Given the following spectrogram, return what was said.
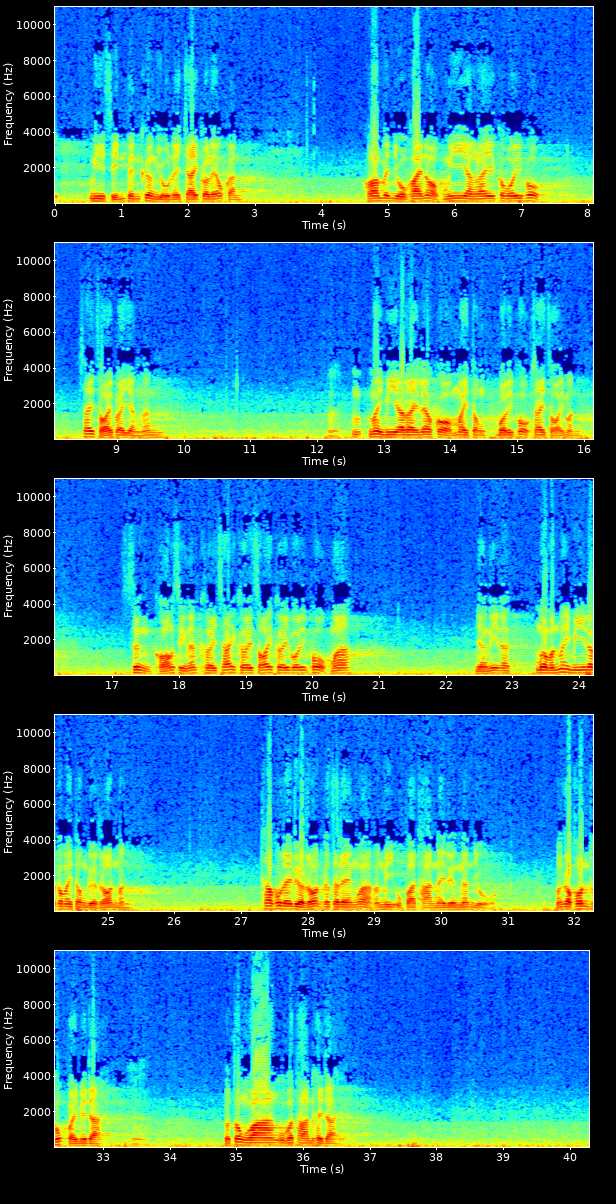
มีศีลเป็นเครื่องอยู่ในใจก็แล้วกัน ความเป็นอยู่ภายนอกมีอย่างไรก็บริโภค ใช้สอยไปอย่างนั้น ไม่มีอะไรแล้วก็ไม่ต้องบริโภคใช้สอยมัน ซึ่งของสิ่งนั้นเคยใช้เคยสอยเคยบริโภคมา อย่างนี้นะ เมื่อมันไม่มีแล้วก็ไม่ต้องเดือดร้อนมัน ถ้าผู้ใดเดือดร้อนก็แสดงว่ามันมีอุปาทานในเรื่องนั้นอยู่ มันก็พ้นทุกข์ไปไม่ได้ ก็ต้องวางอุปทานให้ได้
